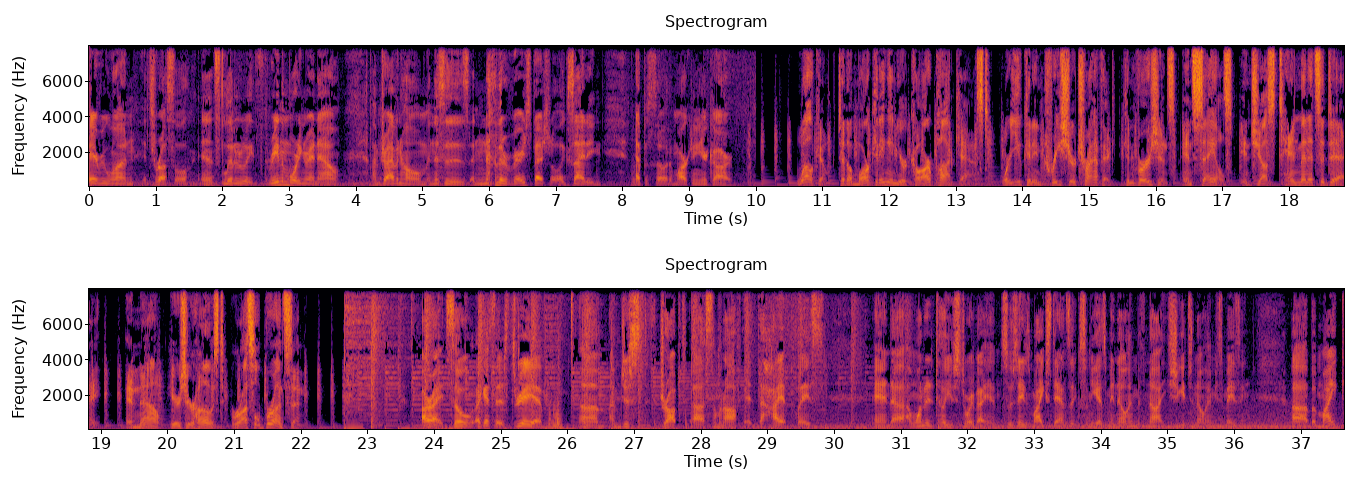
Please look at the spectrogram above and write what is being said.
Hey everyone, it's Russell, and it's literally 3 in the morning right now. I'm driving home, and this is another very special, exciting episode of Marketing Your Car. Welcome to the Marketing in Your Car podcast, where you can increase your traffic, conversions, and sales in just 10 minutes a day. And now, here's your host, Russell Brunson. All right, so like I said, it's 3 a.m. Um, I'm just dropped uh, someone off at the Hyatt Place, and uh, I wanted to tell you a story about him. So his name's Mike Stazyk. Some of you guys may know him. If not, you should get to know him. He's amazing. Uh, but Mike,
